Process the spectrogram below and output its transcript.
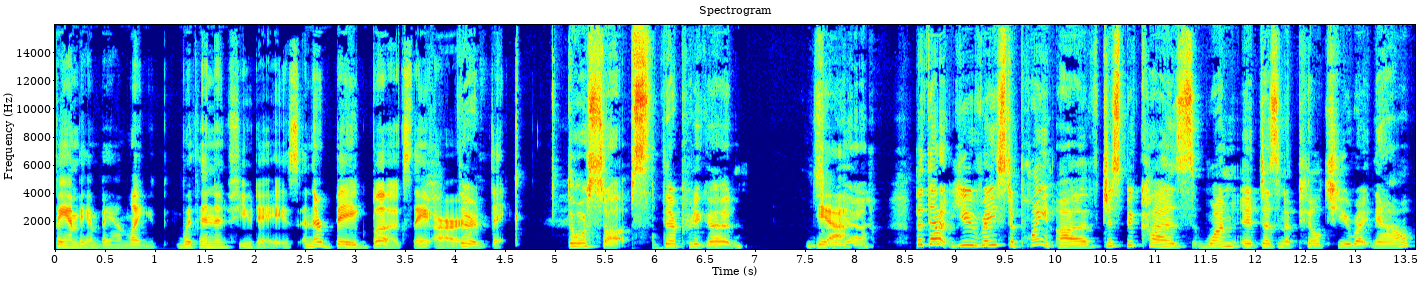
bam, bam, bam, like within a few days. And they're big books. They are they're thick. Doorstops. They're pretty good. So, yeah. yeah. But that you raised a point of just because one it doesn't appeal to you right now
